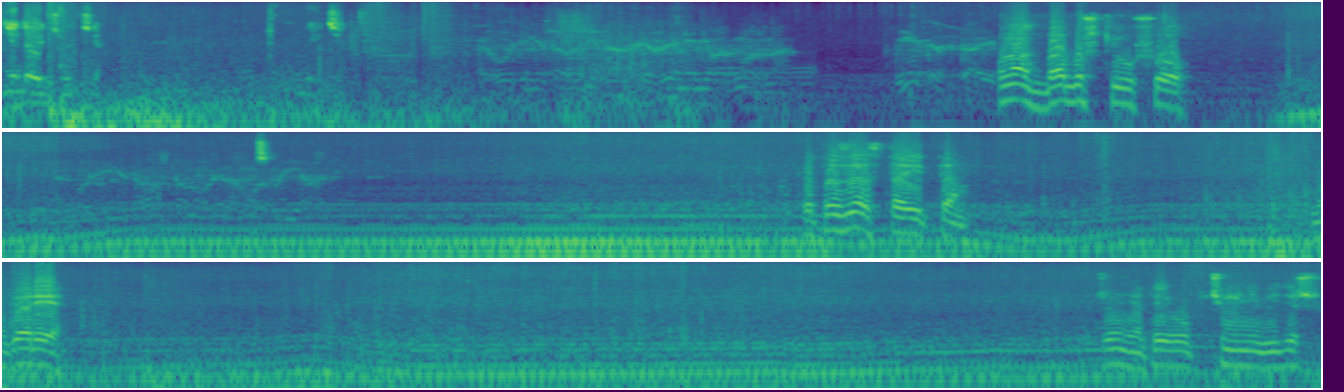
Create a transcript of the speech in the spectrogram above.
Не дайте уйти. Бабушки ушел. КПЗ стоит там. На горе. Джонни, а ты его почему не видишь?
